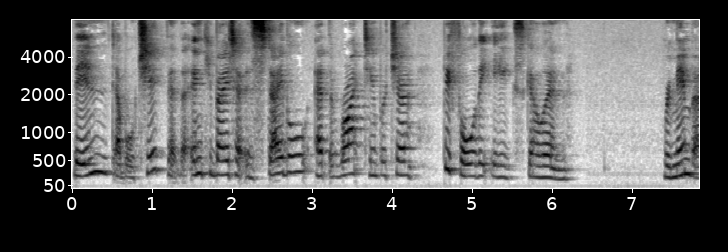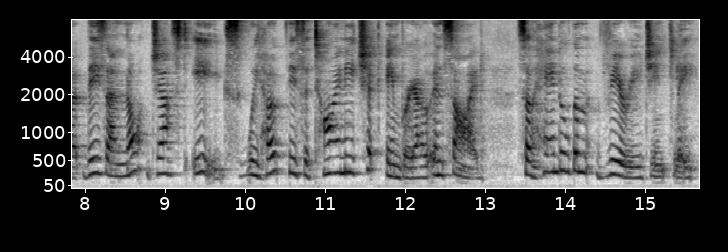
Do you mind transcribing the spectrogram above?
Then double check that the incubator is stable at the right temperature before the eggs go in. Remember, these are not just eggs. We hope there's a tiny chick embryo inside, so handle them very gently.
